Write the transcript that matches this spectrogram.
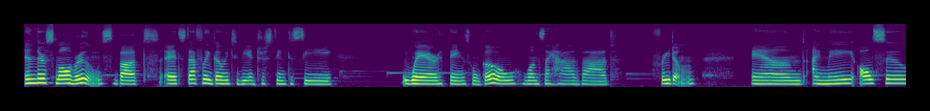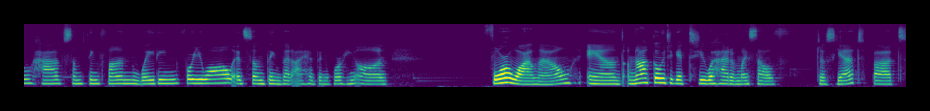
in their small rooms, but it's definitely going to be interesting to see where things will go once I have that freedom. And I may also have something fun waiting for you all. It's something that I have been working on for a while now, and I'm not going to get too ahead of myself just yet, but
